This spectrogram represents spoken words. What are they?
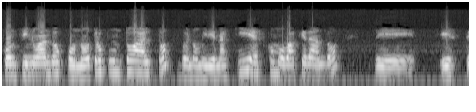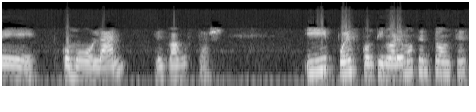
Continuando con otro punto alto, bueno miren aquí es como va quedando de este como LAN, les va a gustar. Y pues continuaremos entonces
